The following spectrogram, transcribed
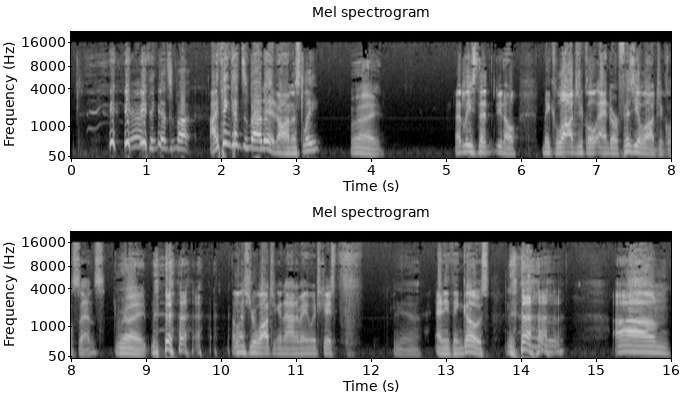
yeah, I think that's about. I think that's about it, honestly. Right. At least that you know make logical and or physiological sense. Right. Unless you're watching an anime, in which case pff, yeah. anything goes. Um,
